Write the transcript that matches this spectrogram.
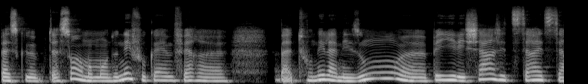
Parce que de toute façon, à un moment donné, il faut quand même faire euh, bah, tourner la maison, euh, payer les charges, etc., etc.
